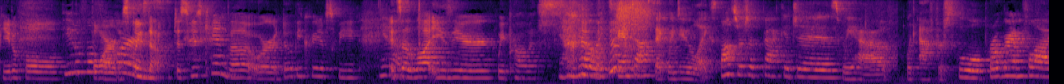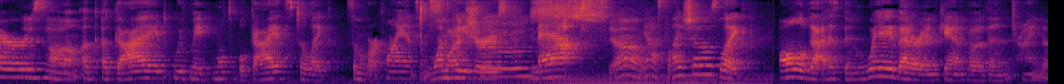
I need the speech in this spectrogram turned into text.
beautiful, Beautiful forms. Please don't. Just use Canva or Adobe Creative Suite. Yeah. It's a lot easier, we promise. no, it's fantastic. We do like sponsorship packages. We have like after school program flyers, Mhm. um, a, a guide. We've made multiple guides to like some of our clients and one pagers, Slideshows. maps. Yeah. Yeah, slideshows. Like all of that has been way better in Canva than trying to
